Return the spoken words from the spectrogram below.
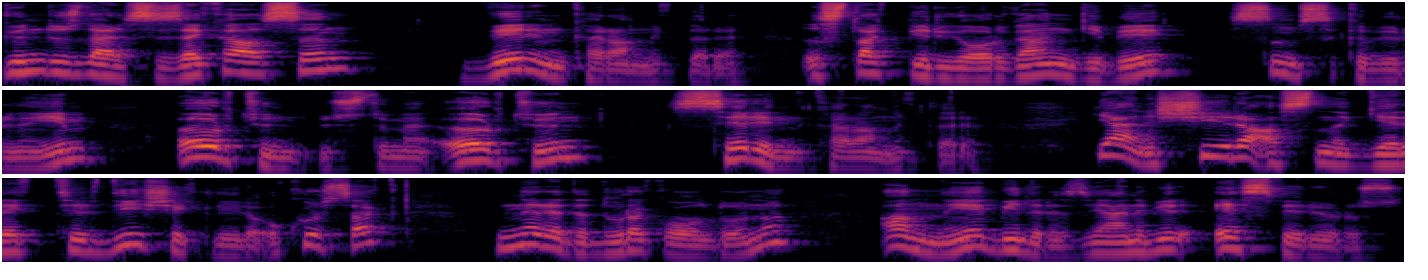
Gündüzler size kalsın. Verin karanlıkları. Islak bir yorgan gibi sımsıkı bürüneyim. Örtün üstüme örtün serin karanlıkları. Yani şiiri aslında gerektirdiği şekliyle okursak nerede durak olduğunu anlayabiliriz. Yani bir es veriyoruz.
